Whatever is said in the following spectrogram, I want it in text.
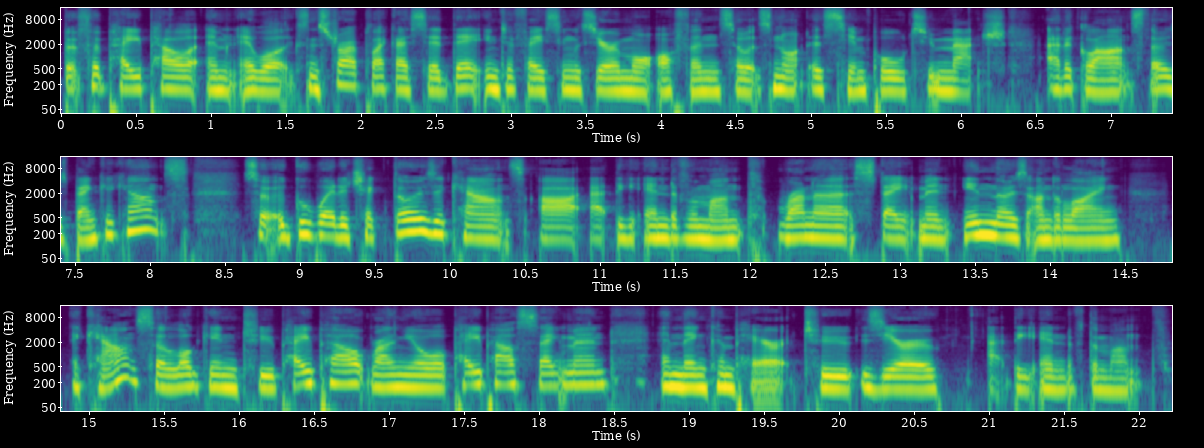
But for PayPal and Airwallex and Stripe, like I said, they're interfacing with Xero more often, so it's not as simple to match at a glance those bank accounts. So a good way to check those accounts are at the end of a month, run a statement in those underlying accounts. So log into PayPal, run your PayPal statement, and then compare it to Xero at the end of the month.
